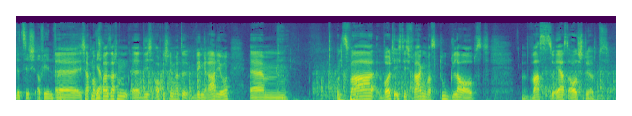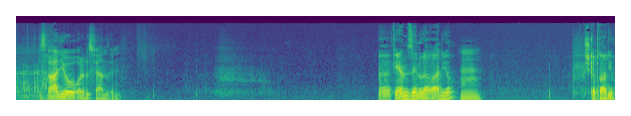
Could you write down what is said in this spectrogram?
witzig auf jeden Fall. Äh, ich habe noch Ja. zwei Sachen, äh, die ich aufgeschrieben hatte wegen Radio. Ähm, und zwar wollte ich dich fragen, was du glaubst, was zuerst ausstirbt. Das Radio oder das Fernsehen? Äh, Fernsehen oder Radio? Hm. Ich glaube Radio.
